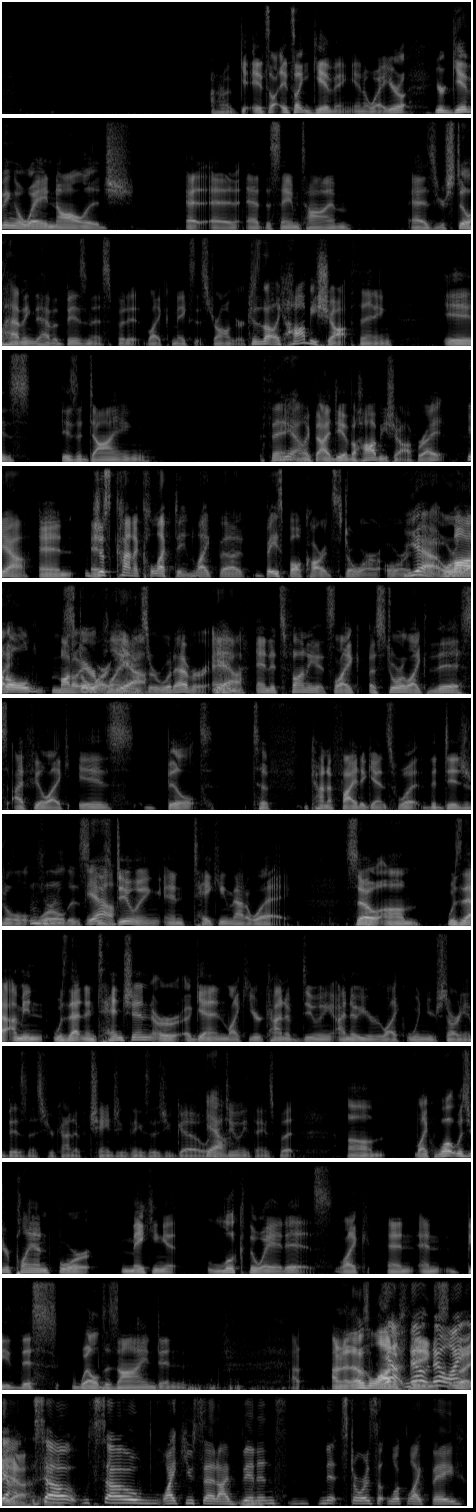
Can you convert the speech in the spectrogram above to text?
i don't know it's it's like giving in a way. You're you're giving away knowledge at at, at the same time as you're still having to have a business, but it like makes it stronger. Because that like hobby shop thing is is a dying thing. Yeah. Like the idea of a hobby shop, right? yeah, And, and just kind of collecting like the baseball card store or the yeah, or model like model store. airplanes Yeah. or whatever. And Yeah. and it's funny. It's like a store like this. I feel like is built to f- kind of fight against what the digital world is Mm-hmm. Yeah. is doing and taking that away. So um was that I mean was that an intention or again like you're kind of doing I know you're like when you're starting a business you're kind of changing things as you go Yeah. and doing things but um like what was your plan for making it look the way it is like and and be this well designed and I, I don't know that was a lot yeah, of things no, no, I, yeah. yeah, So, so like you said, I've been in knit stores that look like they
